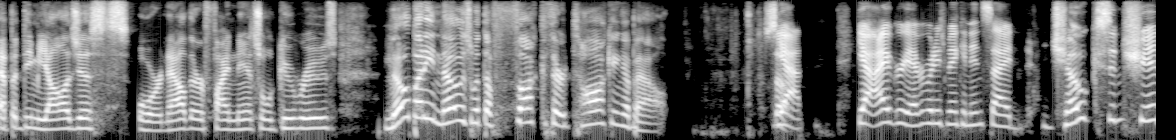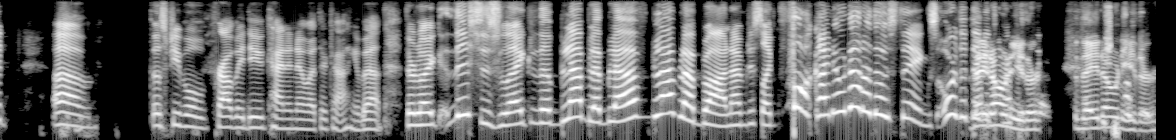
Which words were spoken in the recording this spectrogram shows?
epidemiologists, or now they're financial gurus. Nobody knows what the fuck they're talking about. So yeah, yeah, I agree. Everybody's making inside jokes and shit. Um, those people probably do kind of know what they're talking about. They're like, "This is like the blah blah blah blah blah blah," and I'm just like, "Fuck, I know none of those things." Or the thing they don't either. They don't either.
